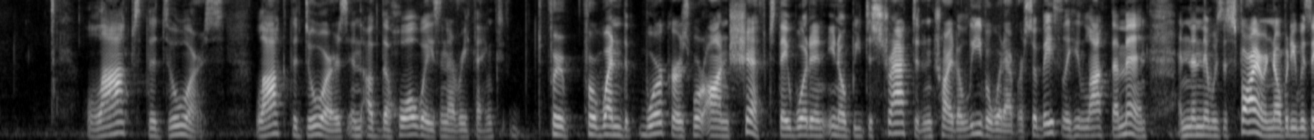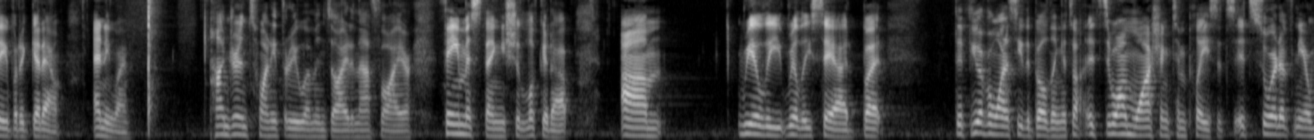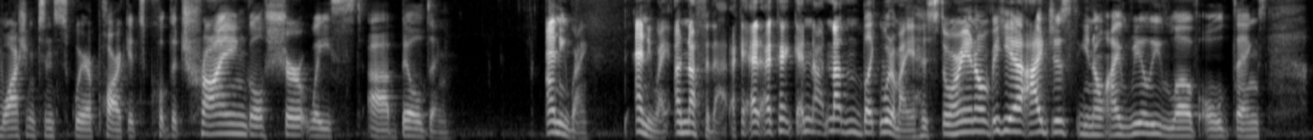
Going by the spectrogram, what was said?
locked the doors lock the doors and of the hallways and everything for for when the workers were on shift they wouldn't you know be distracted and try to leave or whatever so basically he locked them in and then there was this fire and nobody was able to get out anyway 123 women died in that fire famous thing you should look it up um, really really sad but if you ever want to see the building, it's on, it's on Washington Place. It's it's sort of near Washington Square Park. It's called the Triangle Shirtwaist uh, Building. Anyway, anyway, enough of that. Okay, I, I, not, not like what am I, a historian over here? I just, you know, I really love old things.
